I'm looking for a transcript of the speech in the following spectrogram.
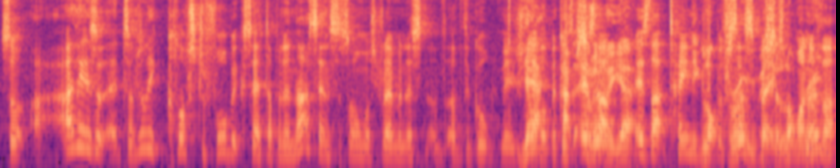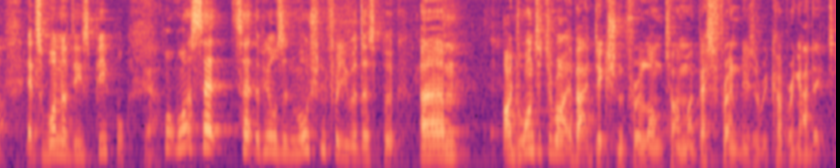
So I think it's a, it's a really claustrophobic setup, and in that sense, it's almost reminiscent of, of the Golden Age Yeah, novel because it is that, yeah. that tiny group Locked of room, it's suspects. locked one room. of it's one of these people. Yeah. What, what set set the wheels in motion for you with this book? Um, I'd wanted to write about addiction for a long time. My best friend is a recovering addict.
